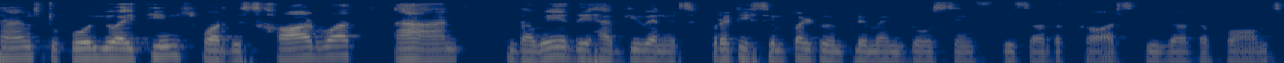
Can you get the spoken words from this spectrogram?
thanks to core ui themes for this hard work and the way they have given it's pretty simple to implement those things. These are the cards these are the forms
